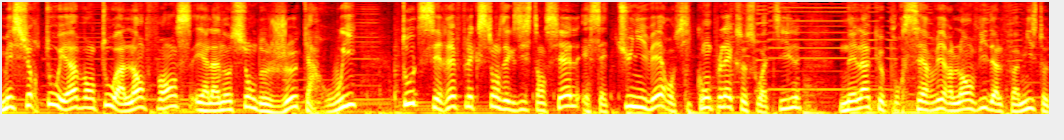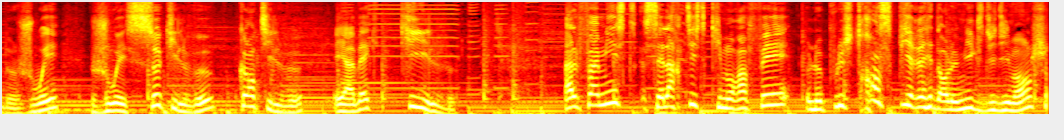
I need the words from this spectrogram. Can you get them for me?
mais surtout et avant tout à l'enfance et à la notion de jeu, car oui, toutes ces réflexions existentielles et cet univers, aussi complexe soit-il, n'est là que pour servir l'envie d'Alphamiste de jouer, jouer ce qu'il veut, quand il veut, et avec qui il veut. Alphamiste, c'est l'artiste qui m'aura fait le plus transpirer dans le mix du dimanche.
